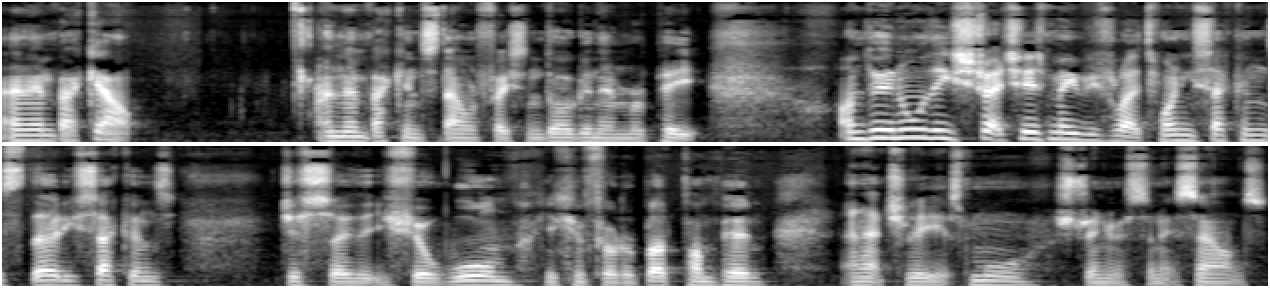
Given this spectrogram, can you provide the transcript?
and then back out. And then back into downward facing dog, and then repeat. I'm doing all these stretches maybe for like 20 seconds, 30 seconds, just so that you feel warm, you can feel the blood pumping, and actually it's more strenuous than it sounds.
